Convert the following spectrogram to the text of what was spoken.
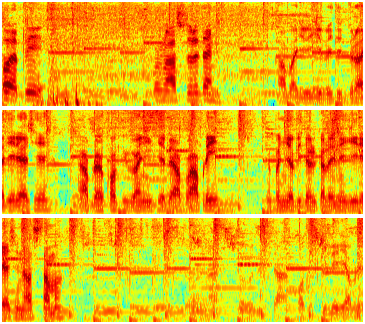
ઓ હેપી નાસ્તો લેતા ને આ બાજુ જે ભાઈ દૂધરા જઈ રહ્યા છે, આપણે કોફી પીવાની છે એટલે આપણે આપણી પંજાબી તડકા લઈને જઈ રહ્યા છે નાસ્તામાં. તો નાસ્તો કોફી પી લઈએ આપણે.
